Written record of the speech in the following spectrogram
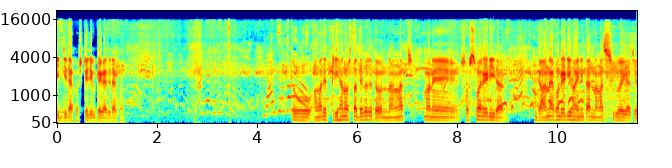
এই যে দেখো স্টেজে উঠে গেছে, দেখো। তো আমাদের ত্রিহান ওস্তাদ দেখেছ তো? নাচ মানে সবসময় রেডি তার। গান এখন রেডি হয়নি, তার নাচ শুরু হয়ে গেছে।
